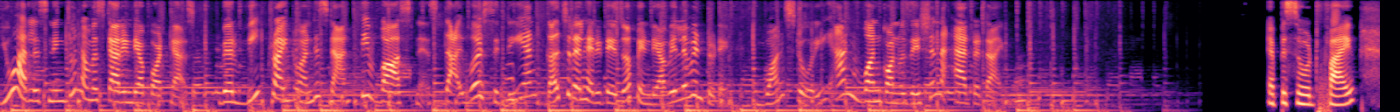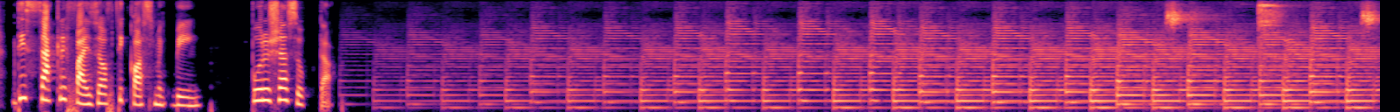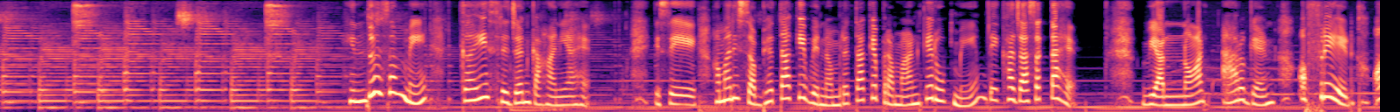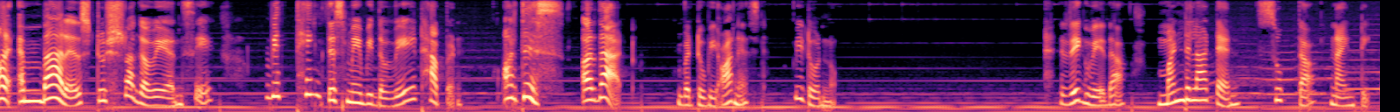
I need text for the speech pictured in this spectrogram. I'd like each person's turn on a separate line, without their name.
You are listening to Namaskar India podcast, where we try to understand the vastness, diversity, and cultural heritage of India we live in today, one story and one conversation at a time.
Episode 5 The Sacrifice of the Cosmic Being Purusha Sukta Hinduism में कई सृजन कहानियाँ हैं। इसे हमारी सभ्यता की विनम्रता के प्रमाण के रूप में देखा जा सकता है। We are not arrogant afraid और embarrassed to shrug away and say we think this may be the way it happened और दिस और that but to be honest we don't know Rigveda mandala 10 sukta 90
